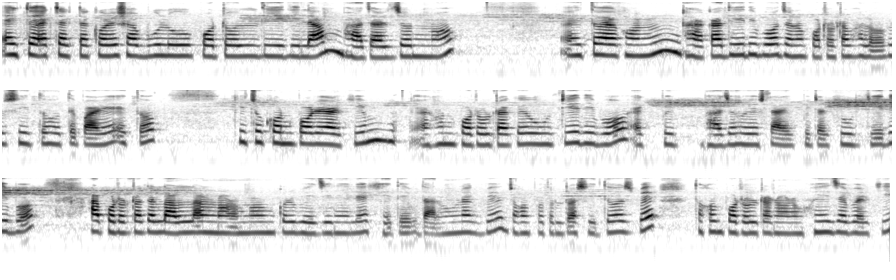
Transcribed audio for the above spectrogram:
এই তো একটা একটা করে সবগুলো পটল দিয়ে দিলাম ভাজার জন্য। এই তো এখন ঢাকা দিয়ে দিব যেন পটলটা ভালোভাবে সিদ্ধ হতে পারে। এই তো কিছুক্ষণ পরে আর কি এখন পটলটাকে উল্টিয়ে দিব। এক পিঠ ভাজা হয়ে আসলে আরেক পিঠ আর কি উল্টিয়ে দিব। আর পটলটাকে লাল লাল নরম নরম করে ভেজে নিলে খেতে দারুণ লাগবে। যখন পটলটা সিদ্ধ আসবে তখন পটলটা নরম হয়ে যাবে আর কি।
